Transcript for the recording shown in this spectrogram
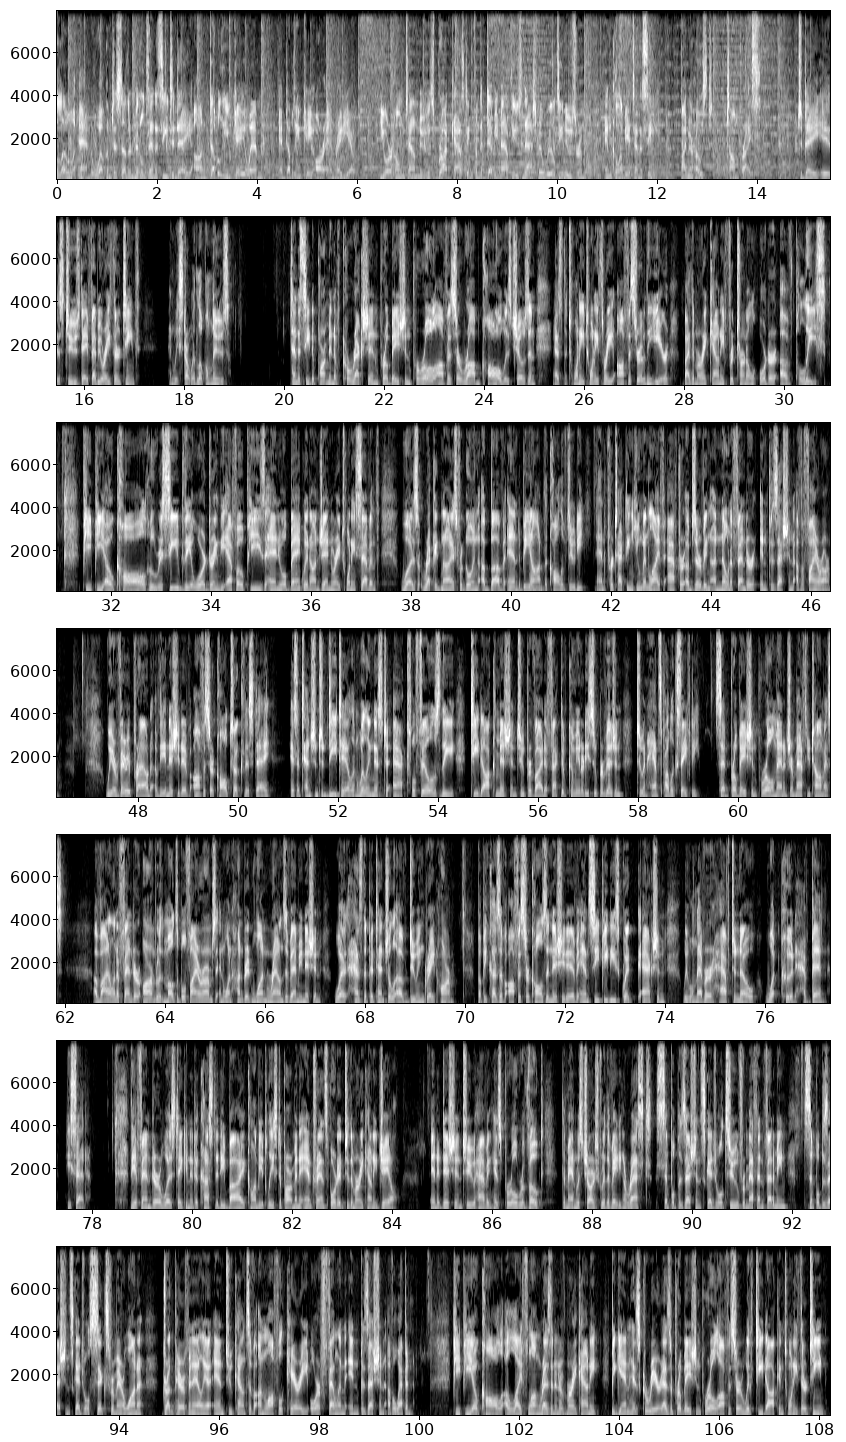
Hello and welcome to Southern Middle Tennessee today on WKOM and WKRM Radio. Your hometown news broadcasting from the Debbie Matthews Nashville Realty Newsroom in Columbia, Tennessee. I'm your host, Tom Price. Today is Tuesday, February 13th, and we start with local news. Tennessee Department of Correction Probation Parole Officer Rob Call was chosen as the 2023 Officer of the Year by the Maury County Fraternal Order of Police. PPO Call, who received the award during the FOP's annual banquet on January 27th, was recognized for going above and beyond the call of duty and protecting human life after observing a known offender in possession of a firearm. We are very proud of the initiative Officer Call took this day. His attention to detail and willingness to act fulfills the TDOC mission to provide effective community supervision to enhance public safety, said probation parole manager Matthew Thomas. A violent offender armed with multiple firearms and 101 rounds of ammunition has the potential of doing great harm. But because of Officer Call's initiative and CPD's quick action, we will never have to know what could have been, he said. The offender was taken into custody by Columbia Police Department and transported to the Maury County Jail. In addition to having his parole revoked, the man was charged with evading arrest, simple possession schedule 2 for methamphetamine, simple possession schedule 6 for marijuana, drug paraphernalia, and two counts of unlawful carry or felon in possession of a weapon. PPO Call, a lifelong resident of Maury County, began his career as a probation parole officer with TDOC in 2013.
